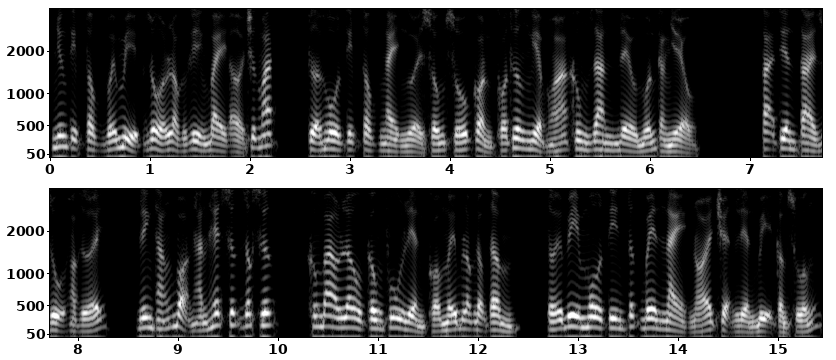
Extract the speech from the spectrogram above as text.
Nhưng tiếp tục với mịp rồi lọc ghiền bày ở trước mắt, tựa hồ tiếp tục ngày người sống số còn có thương nghiệp hóa không gian đều muốn càng nhiều. Tại tiền tài dụ hoặc dưới, Đinh Thắng bọn hắn hết sức dốc sức, không bao lâu công phu liền có mấy blog động tâm, tới vi mô tin tức bên này nói chuyện liền bị cầm xuống.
